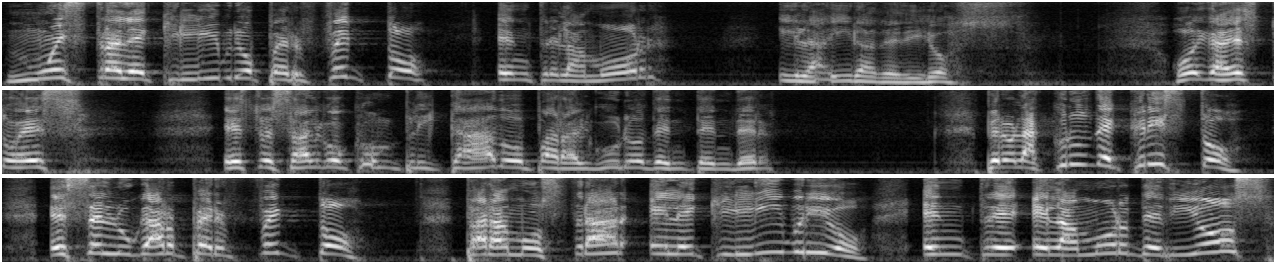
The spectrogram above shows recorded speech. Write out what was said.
muestra el equilibrio perfecto entre el amor y la ira de Dios. Oiga, esto es, Esto es algo complicado para algunos de entender. Pero la cruz de Cristo es el lugar perfecto para mostrar el equilibrio entre el amor de Dios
